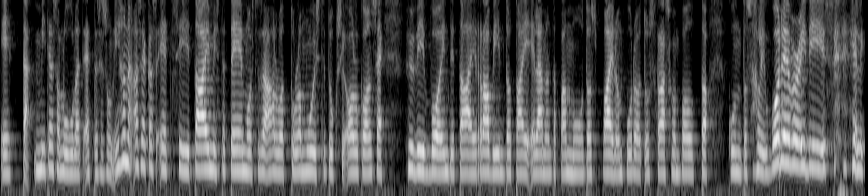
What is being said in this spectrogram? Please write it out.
että mitä sä luulet, että se sun ihanne asiakas etsii, tai mistä teemoista sä haluat tulla muistetuksi, olkoon se hyvinvointi tai ravinto tai elämäntapan muutos, painon pudotus, rasvanpoltto, kuntosali, whatever it is. Eli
